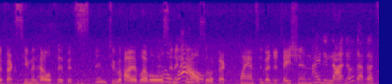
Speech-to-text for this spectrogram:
It affects human health if it's in too high of levels, Oh, and it can also affect plants and vegetation. I did not know that. That's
